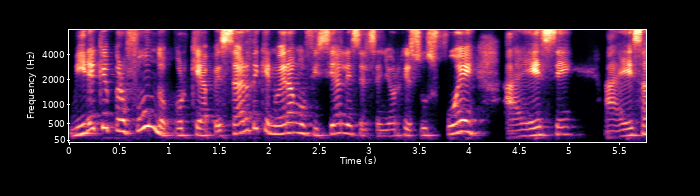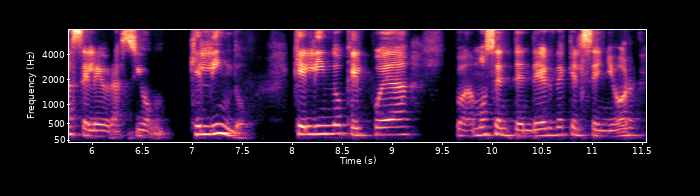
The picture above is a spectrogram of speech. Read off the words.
Mire qué profundo, porque a pesar de que no eran oficiales, el Señor Jesús fue a ese a esa celebración. Qué lindo, qué lindo que Él pueda, podamos entender de que el Señor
